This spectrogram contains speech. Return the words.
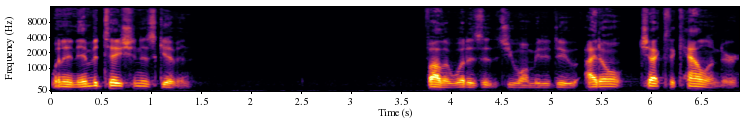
When an invitation is given, Father, what is it that you want me to do? I don't check the calendar,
